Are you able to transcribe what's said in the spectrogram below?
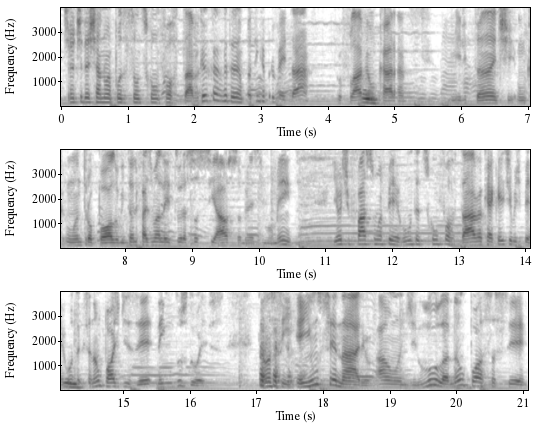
deixa eu te deixar numa posição desconfortável. Eu tenho que aproveitar que o Flávio hum. é um cara militante, um, um antropólogo, então ele faz uma leitura social sobre esse momento. E eu te faço uma pergunta desconfortável, que é aquele tipo de pergunta que você não pode dizer nenhum dos dois. Então, assim, em um cenário onde Lula não possa ser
